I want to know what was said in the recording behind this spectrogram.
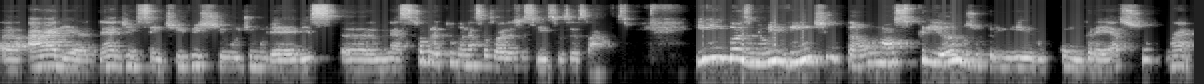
uh, área né, de incentivo e estímulo de mulheres, uh, nessa, sobretudo nessas áreas de ciências exatas. E em 2020, então, nós criamos o primeiro congresso, né,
